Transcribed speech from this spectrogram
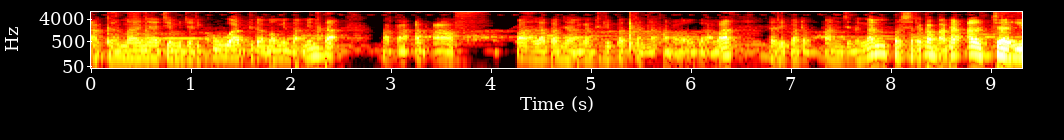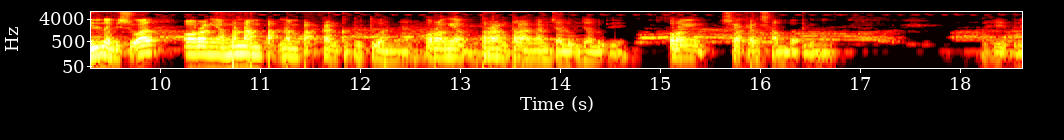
agamanya dia menjadi kuat tidak mau minta-minta maka ataf pahala panjenengan akan dilipatkan akan Allah Ta'ala daripada panjenengan bersedekah pada al jahiri nabi soal orang yang menampak-nampakkan kebutuhannya, orang yang terang-terangan jaluk-jaluk orang yang seakan sambat gimana. Itu.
